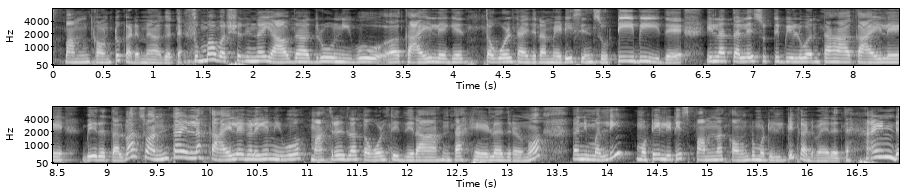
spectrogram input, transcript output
ಸ್ಪಮ್ ಕೌಂಟು ಕಡಿಮೆ ಆಗುತ್ತೆ. ತುಂಬ ವರ್ಷದಿಂದ ಯಾವುದಾದ್ರೂ ನೀವು ಕಾಯಿಲೆಗೆ ತಗೊಳ್ತಾ ಇದ್ದೀರಾ? ಮೆಡಿಸಿನ್ಸು ಟಿ ಬಿ ಇದೆ. ಇಲ್ಲ ತಲೆ ಸುತ್ತಿ ಬೀಳುವಂತಹ ಕಾಯಿಲೆ ಬೀರುತ್ತಲ್ವಾ ಸೊ ಅಂಥ ಎಲ್ಲ ಕಾಯಿಲೆಗಳಿಗೆ ನೀವು ಮಾತ್ರೆ ಎಲ್ಲ ತಗೊಳ್ತಿದ್ದೀರಾ ಅಂತ ಹೇಳಿದ್ರೂ ನಿಮ್ಮಲ್ಲಿ ಮೊಟಿಲಿಟಿ ಸ್ಪಾಮ್ನ ಕೌಂಟ್ ಮೊಟಿಲಿಟಿ ಕಡಿಮೆ ಇರುತ್ತೆ. ಆ್ಯಂಡ್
